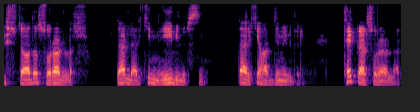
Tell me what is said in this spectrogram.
üstada sorarlar. Derler ki neyi bilirsin? Der ki haddimi bilirim. Tekrar sorarlar.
